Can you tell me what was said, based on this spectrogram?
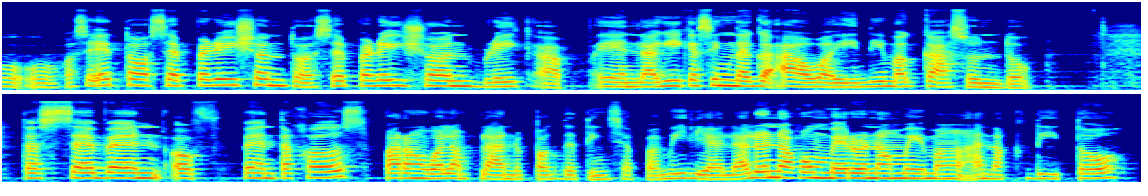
Oo, kasi ito, separation to. Separation, break up. Ayan, lagi kasing nag-aaway, hindi magkasundo. Tapos, seven of pentacles, parang walang plano pagdating sa pamilya. Lalo na kung meron ng may mga anak dito.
